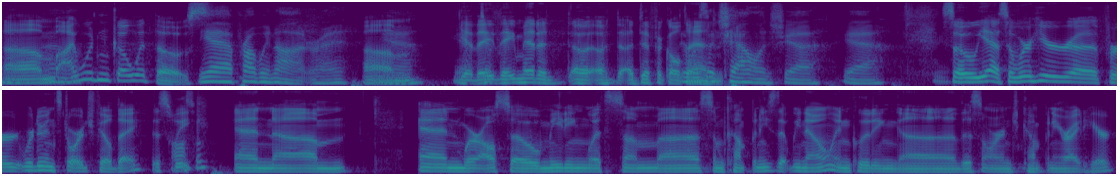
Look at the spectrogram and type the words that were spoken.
Um, I wouldn't go with those. Yeah, probably not. Right. Um, yeah. They, they met a, a, a difficult It was a challenge. Yeah, yeah. So yeah, so we're here uh, for we're doing storage field day this Awesome. week, and um, and we're also meeting with some uh, some companies that we know, including uh, this orange company right here.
